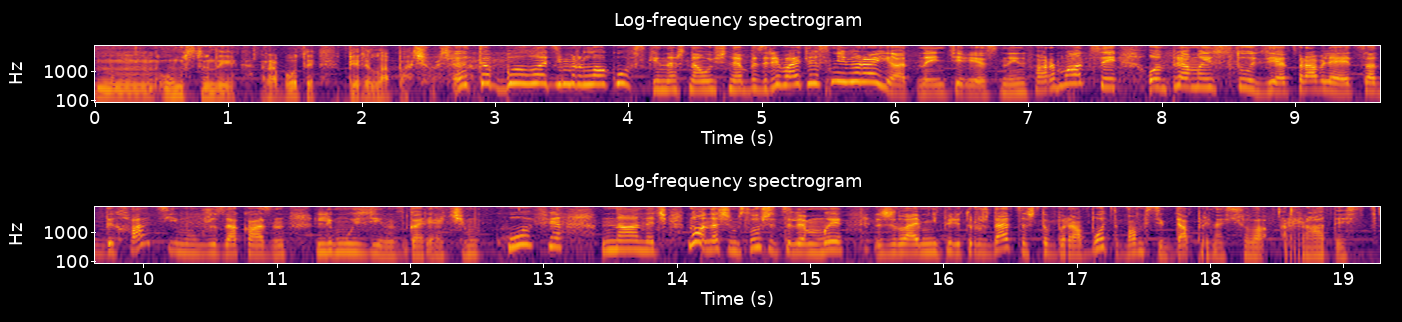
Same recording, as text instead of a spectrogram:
умственные работы перелопачивать. Это был Владимир Логовский, наш научный обозреватель, с невероятно интересной информацией. Он прямо из студии отправляется отдыхать, ему уже заказан лимузин с горячим кофе на ночь. Ну, а нашим слушателям мы желаем не перетруждаться, чтобы работа вам всегда приносила радость.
